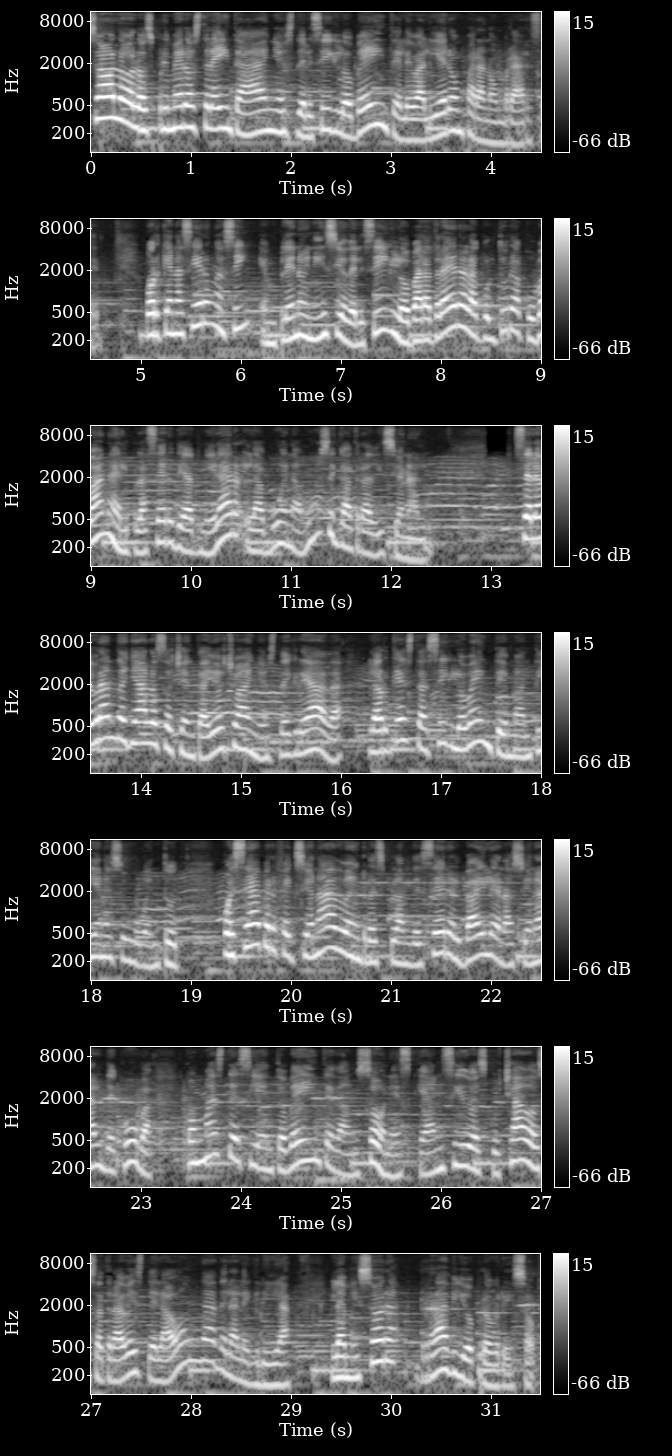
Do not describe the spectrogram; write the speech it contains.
Solo los primeros 30 años del siglo XX le valieron para nombrarse, porque nacieron así, en pleno inicio del siglo, para traer a la cultura cubana el placer de admirar la buena música tradicional. Celebrando ya los 88 años de creada, la Orquesta Siglo XX mantiene su juventud, pues se ha perfeccionado en resplandecer el baile nacional de Cuba con más de 120 danzones que han sido escuchados a través de la onda de la alegría, la emisora Radio Progreso.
